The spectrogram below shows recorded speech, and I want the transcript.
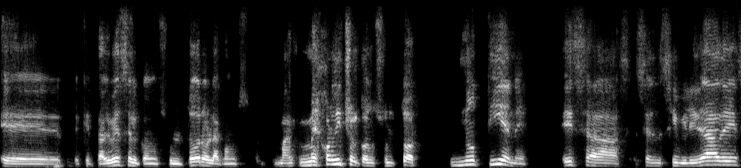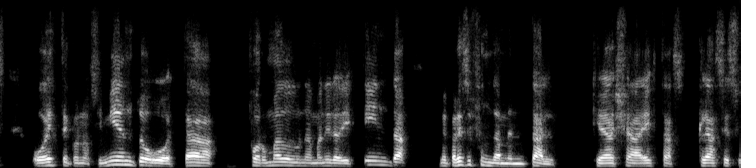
eh, que tal vez el consultor o la, mejor dicho, el consultor no tiene esas sensibilidades o este conocimiento o está formado de una manera distinta. Me parece fundamental que haya estas clases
